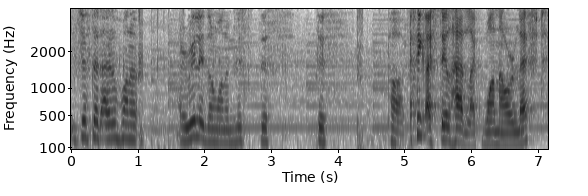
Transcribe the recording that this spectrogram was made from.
It's just that I don't want to. I really don't want to miss this this part. I think I still had like one hour left.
